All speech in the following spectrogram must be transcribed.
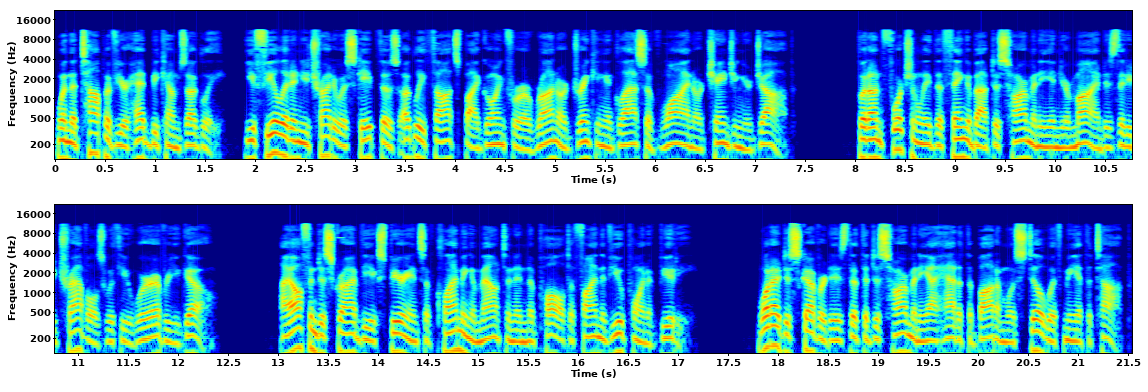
When the top of your head becomes ugly, you feel it and you try to escape those ugly thoughts by going for a run or drinking a glass of wine or changing your job. But unfortunately, the thing about disharmony in your mind is that he travels with you wherever you go. I often describe the experience of climbing a mountain in Nepal to find the viewpoint of beauty. What I discovered is that the disharmony I had at the bottom was still with me at the top.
